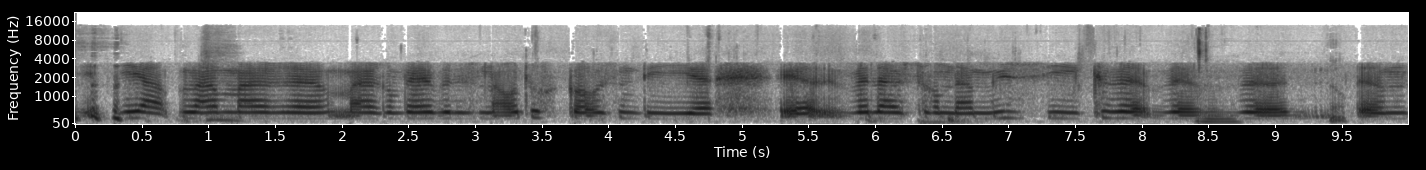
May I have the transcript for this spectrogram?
ja maar, maar, uh, maar we hebben dus een auto gekozen die... Uh, we luisteren naar muziek, we, we, we, um,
